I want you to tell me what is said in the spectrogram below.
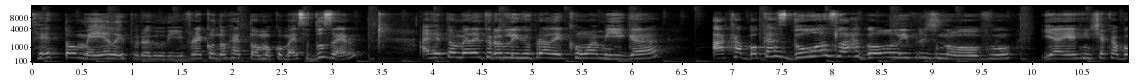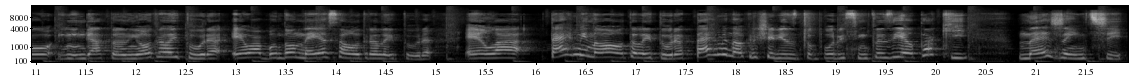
retomei a leitura do livro. Aí quando eu retomo, eu começo do zero. Aí retomei a leitura do livro pra ler com uma amiga. Acabou que as duas largou o livro de novo. E aí a gente acabou engatando em outra leitura. Eu abandonei essa outra leitura. Ela terminou a outra leitura, terminou o cristianismo puro e simples e eu tô aqui, né, gente?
